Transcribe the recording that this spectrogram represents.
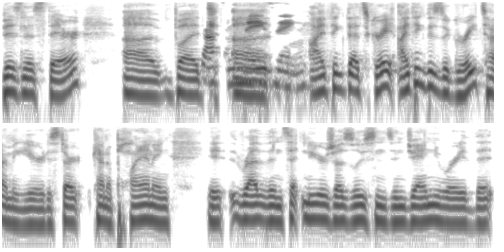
business there. Uh, but That's uh, amazing. I think that's great. I think this is a great time of year to start kind of planning it rather than set New Year's resolutions in January that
